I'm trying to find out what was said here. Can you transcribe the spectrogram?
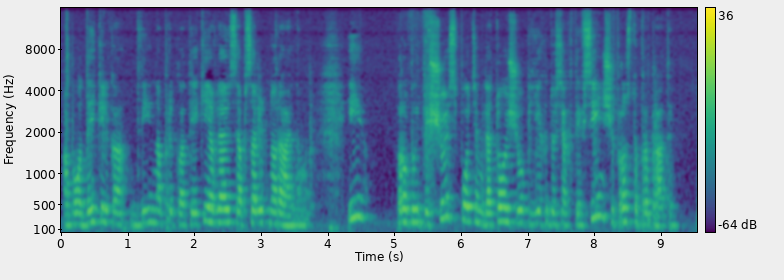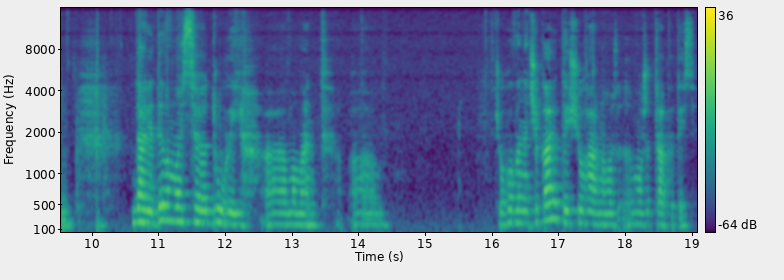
або декілька, дві, наприклад, які являються абсолютно реальними. І робити щось потім для того, щоб їх досягти. Всі інші просто прибрати. Далі дивимось е, другий е, момент. Чого ви не чекаєте і що гарного може трапитись.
